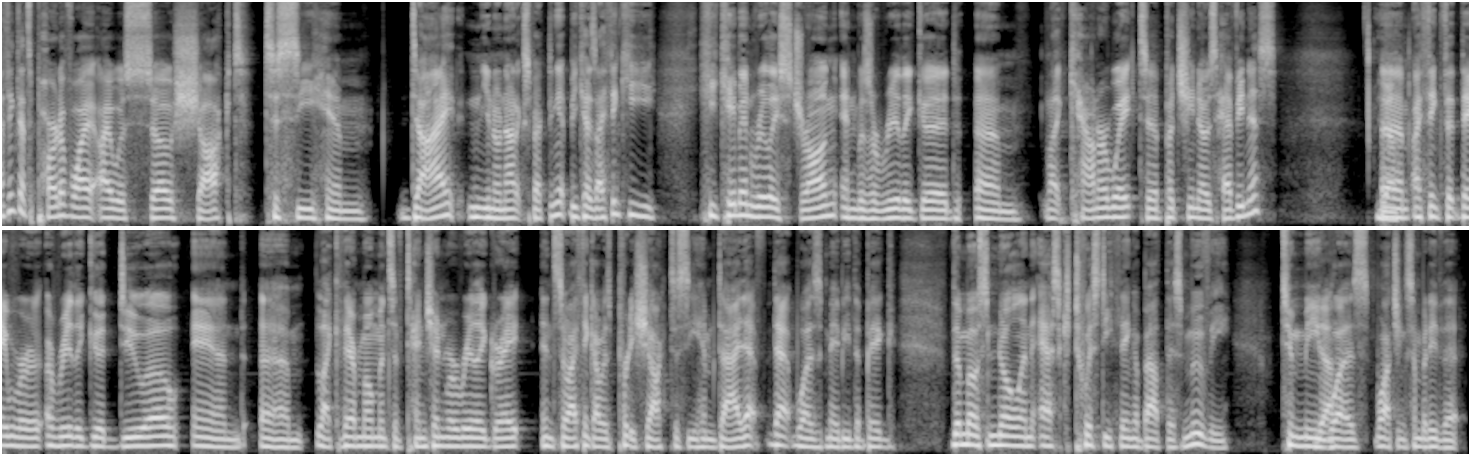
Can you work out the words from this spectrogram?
I think that's part of why I was so shocked to see him die, you know, not expecting it because I think he he came in really strong and was a really good um like counterweight to Pacino's heaviness. Yeah. Um, I think that they were a really good duo, and um, like their moments of tension were really great. And so I think I was pretty shocked to see him die. That that was maybe the big, the most Nolan esque twisty thing about this movie to me Yeah. was watching somebody that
